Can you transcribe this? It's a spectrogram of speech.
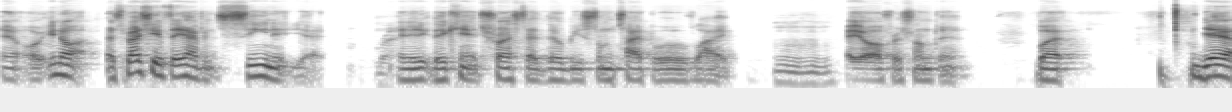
And, or you know, especially if they haven't seen it yet. Right. And they, they can't trust that there'll be some type of like Mhm. payoff or something. But yeah,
